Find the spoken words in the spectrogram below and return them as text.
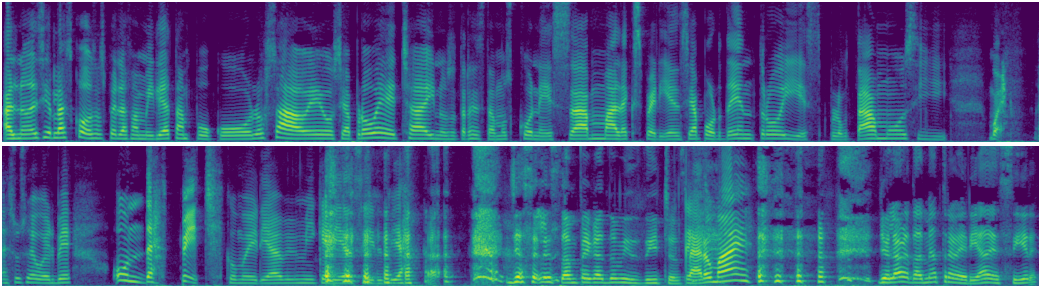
al no decir las cosas, pues la familia tampoco lo sabe o se aprovecha y nosotras estamos con esa mala experiencia por dentro y explotamos y bueno, eso se vuelve un despiche, como diría mi querida Silvia. ya se le están pegando mis dichos. Claro, Mae. yo la verdad me atrevería a decir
